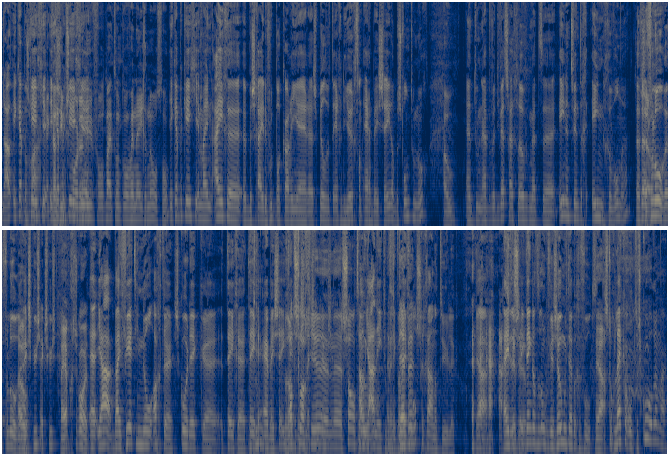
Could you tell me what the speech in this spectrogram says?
Nou, ik heb een keertje... Ik heb een scoorde keertje nu volgens mij toen het ongeveer 9-0 stond. Ik heb een keertje in mijn eigen eh, bescheiden voetbalcarrière speelden we tegen de jeugd van RBC. Dat bestond toen nog. Oh. En toen hebben we die wedstrijd geloof ik met eh 21-1 gewonnen. Eh, verloren, verloren. Oh. Excuus, excuus. Maar je hebt gescoord. Eh, ja, bij 14-0 achter scoorde ik eh, tegen, tegen Toen RBC. van een eh, salto. Nou ja, nee, toen ben ik wel even losgegaan natuurlijk. Ja, hey, dus ik denk dat het ongeveer zo moet hebben gevoeld. Ja. Het is toch lekker om te scoren, maar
